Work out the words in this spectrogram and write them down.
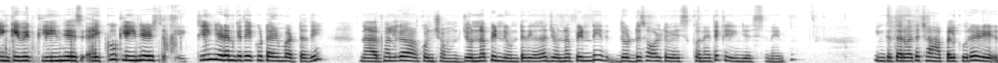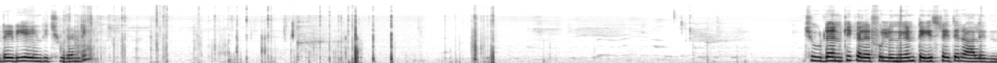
ఇంక ఇవి క్లీన్ చేసి ఎక్కువ క్లీన్ చేసి క్లీన్ చేయడానికి అయితే ఎక్కువ టైం పడుతుంది నార్మల్గా కొంచెం జొన్న పిండి ఉంటుంది కదా జొన్న పిండి దొడ్డు సాల్ట్ వేసుకొని అయితే క్లీన్ చేస్తాను నేను. ఇంకా తర్వాత చేపల కూర రెడీ అయింది చూడండి. చూడడానికి కలర్ఫుల్ ఉంది కానీ టేస్ట్ అయితే రాలేదు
